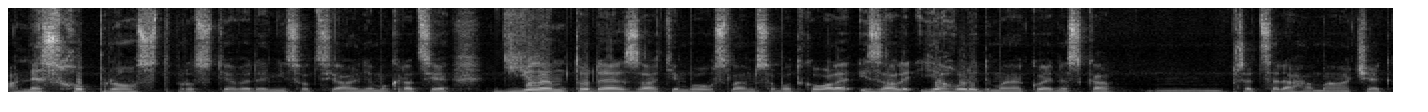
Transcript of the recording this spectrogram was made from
a neschopnost prostě vedení sociální demokracie. Dílem to jde za tím Bohuslavem Sobotkou, ale i za jeho lidma, jako je dneska mm, předseda Hamáček.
